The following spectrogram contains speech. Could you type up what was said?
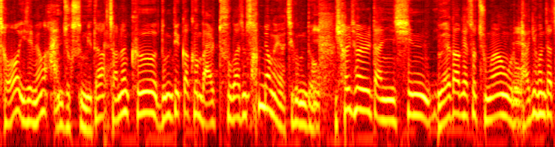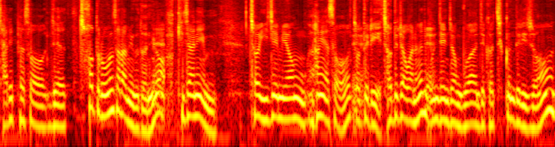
저 이재명 안 죽습니다. 저는 그 눈빛과 그 말투가 좀 선명해요. 지금도 혈혈단신 외곽에서 중앙으로 자기 혼자 자립해서 이제 쳐들어온 사람이거든요. 기자님, 저 이재명 향해서 저들이 저들이라고 하는 건 문재인 정부와 이제 그 측근들이죠.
